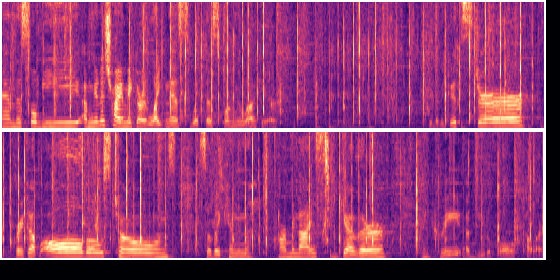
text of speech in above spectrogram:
And this will be, I'm gonna try and make our lightness with this formula here. Give it a good stir, break up all those tones so they can harmonize together and create a beautiful color.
